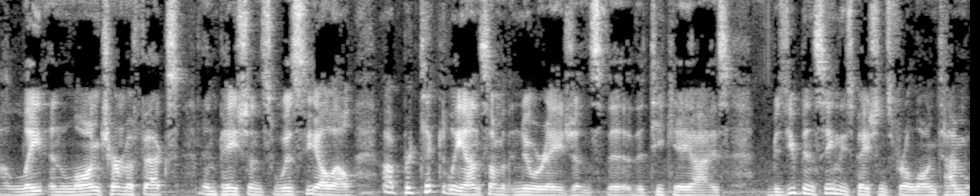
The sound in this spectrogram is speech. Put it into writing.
uh, late and long term effects in patients with CLL, uh, particularly on some of the newer agents, the, the TKIs. Because you've been seeing these patients for a long time.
